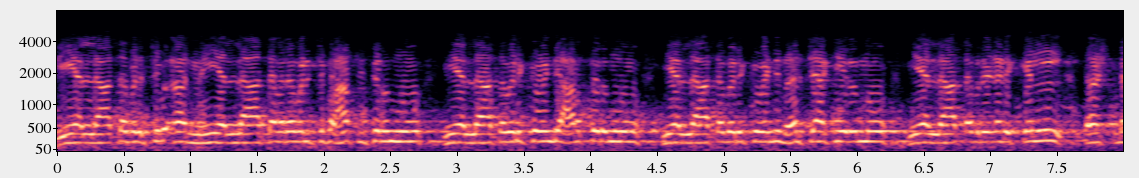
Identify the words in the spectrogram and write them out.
നീ അല്ലാത്ത വിളിച്ച് ആ, നീ അല്ലാത്തവരെ വിളിച്ച് പ്രാർത്ഥിച്ചിരുന്നു നീ അല്ലാത്തവർക്ക് വേണ്ടി ആർത്തിരുന്നു നീ അല്ലാത്തവർക്ക് വേണ്ടി നേർച്ചയാക്കിയിരുന്നു നീ അല്ലാത്തവരുടെ അടുക്കൽ പ്രശ്ന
